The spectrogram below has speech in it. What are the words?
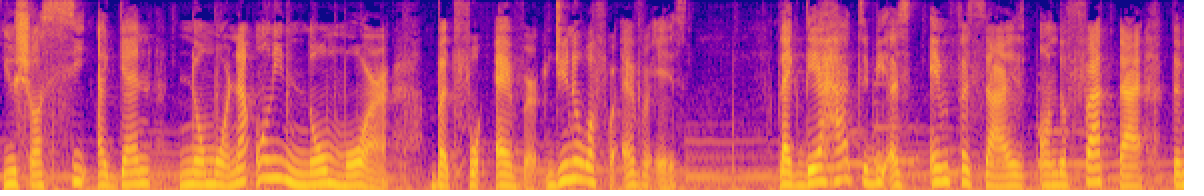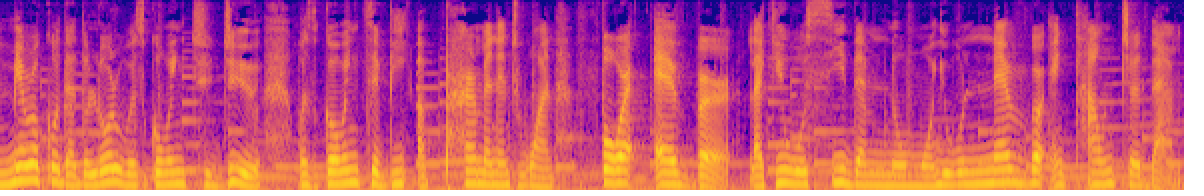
you shall see again no more. Not only no more, but forever. Do you know what forever is? Like there had to be as emphasized on the fact that the miracle that the Lord was going to do was going to be a permanent one forever. Like you will see them no more. You will never encounter them.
